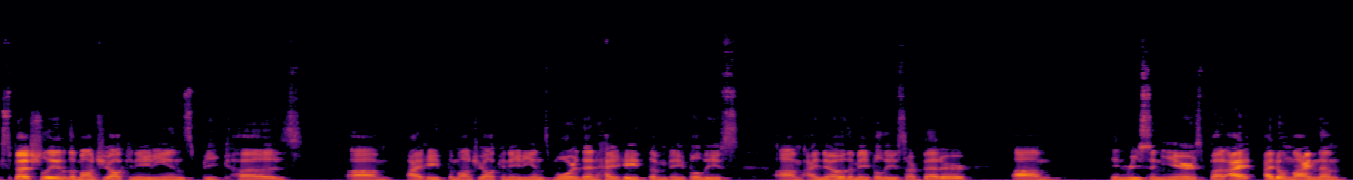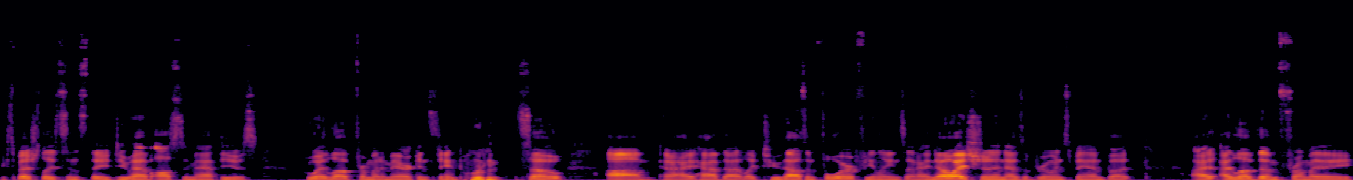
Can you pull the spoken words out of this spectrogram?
especially the Montreal Canadiens, because um, I hate the Montreal Canadiens more than I hate the Maple Leafs. Um, I know the Maple Leafs are better um, in recent years, but I, I don't mind them, especially since they do have Auston Matthews, who I love from an American standpoint. So, um, and I have that like 2004 feelings, and I know I shouldn't as a Bruins fan, but I, I love them from a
